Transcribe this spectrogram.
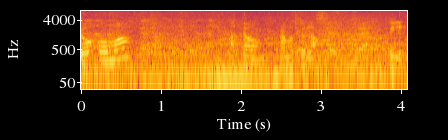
Draw Oma atau Ramatulah. Pilih.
